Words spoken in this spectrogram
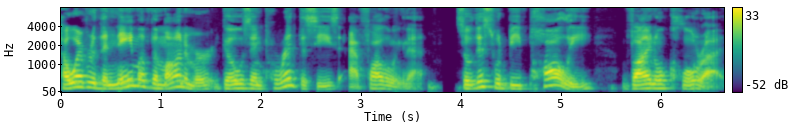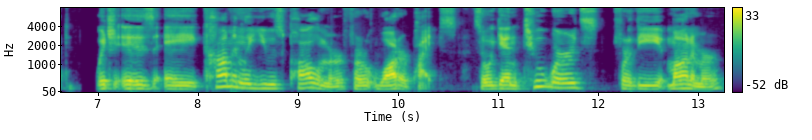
However, the name of the monomer goes in parentheses at following that. So this would be polyvinyl chloride which is a commonly used polymer for water pipes. So again, two words for the monomer.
